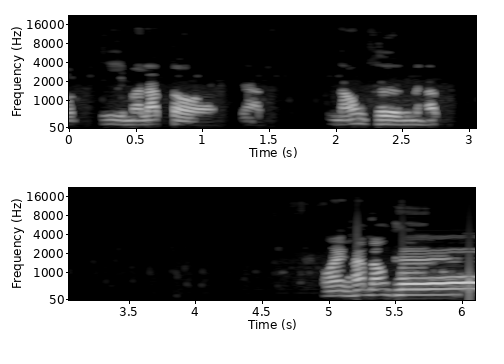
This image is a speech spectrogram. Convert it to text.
รถที่มารับต่อจากน้องเทิงนะครับขอให้ครับน้องเทิง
